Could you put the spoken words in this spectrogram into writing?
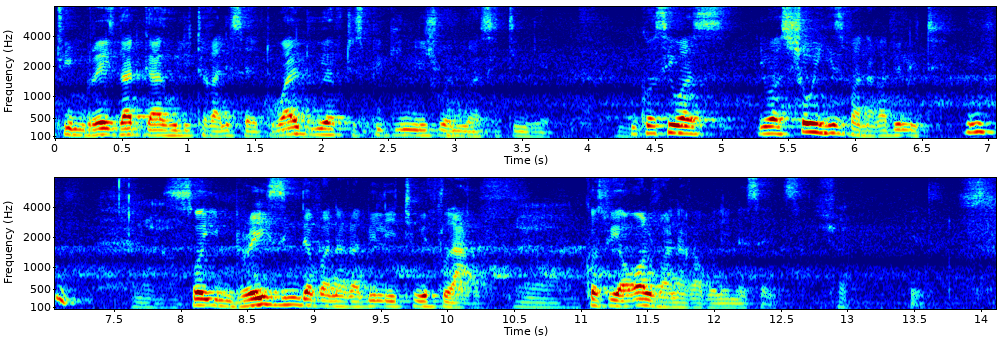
to embrace that guy who literally said, why do you have to speak English when you are sitting here? Because he was, he was showing his vulnerability. So embracing the vulnerability with love, Yeah, because we are all vulnerable in a sense. sure. Yes.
